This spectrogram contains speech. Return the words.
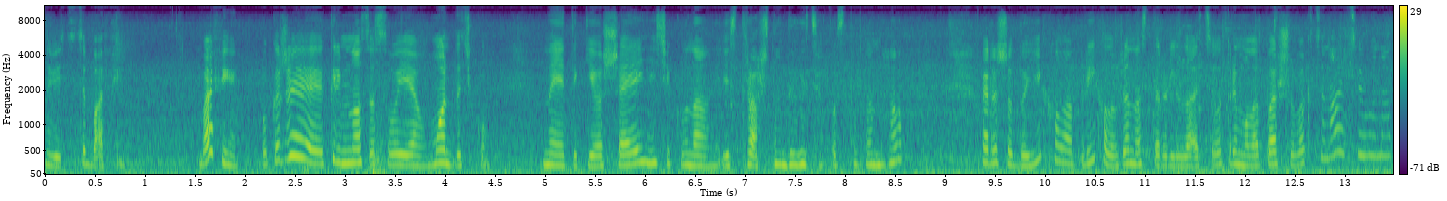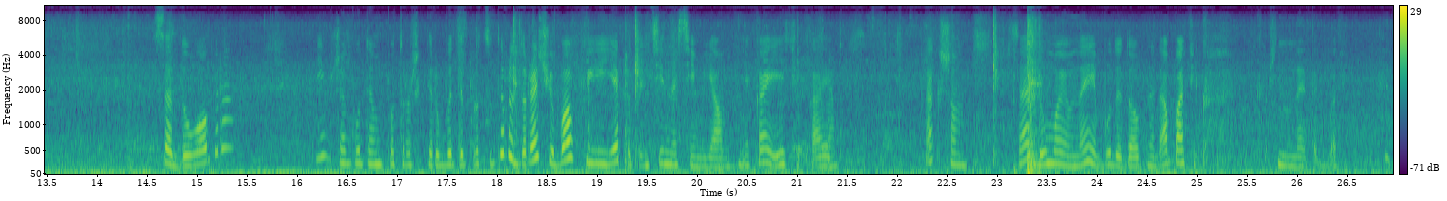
дивіться, це Бафі. Бафі, покажи, крім носа своє мордочку. В неї такий ошейничок, вона їй страшно дивиться по сторонам. Хорошо доїхала, приїхала вже на стерилізацію. Отримала першу вакцинацію вона. Все добре. І вже будемо потрошки робити процедуру. До речі, у бабки є потенційна сім'я, яка її чекає. Так що все, думаю, в неї буде добре, да, Бафік? Кажу на неї так Бафік.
